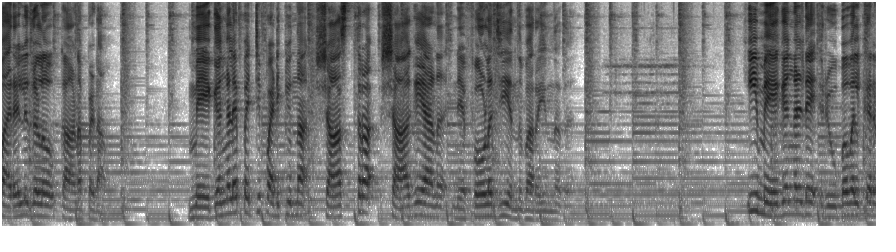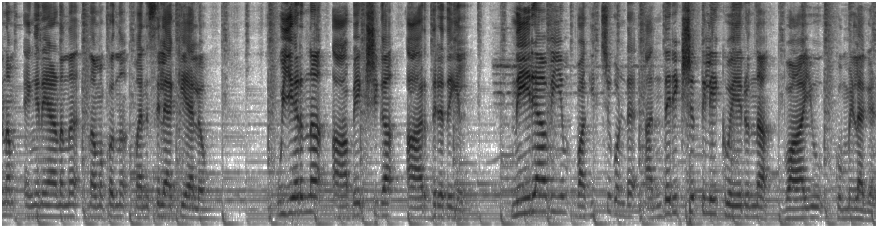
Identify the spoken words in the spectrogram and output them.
പരലുകളോ കാണപ്പെടാം. മേഘങ്ങളെപ്പറ്റി പഠിക്കുന്ന ശാസ്ത്ര ശാഖയാണ് നെഫോളജി എന്ന് പറയുന്നത്. ഈ മേഘങ്ങളുടെ രൂപവൽക്കരണം എങ്ങനെയാണെന്ന് നമുക്കൊന്ന് മനസ്സിലാക്കിയാലോ? ഉയർന്ന ആപേക്ഷിക ആർദ്രതയിൽ നീരാവിയും വഹിച്ചുകൊണ്ട് അന്തരീക്ഷത്തിലേക്ക് ഉയരുന്ന വായു കുമിളകൾ.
